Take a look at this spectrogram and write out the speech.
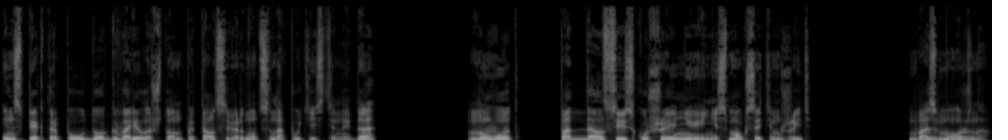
Инспектор Паудо говорила, что он пытался вернуться на путь истинный, да? Ну вот, поддался искушению и не смог с этим жить. Возможно.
